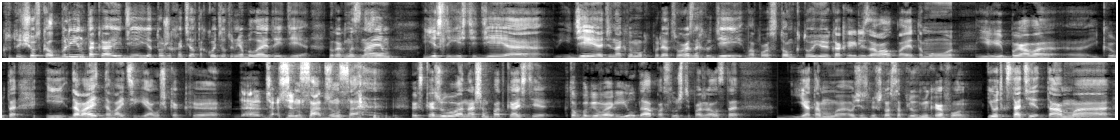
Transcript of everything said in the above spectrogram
кто-то еще сказал, блин, такая идея, я тоже хотел такое делать. У меня была эта идея. Но, как мы знаем, если есть идея, идеи одинаковые могут появляться у разных людей. Вопрос в том, кто ее и как реализовал, поэтому и браво, э, и круто. И давай, давайте я уж как э, джинса, джинса, расскажу о нашем подкасте, кто бы говорил, да, послушайте, пожалуйста, я там э, очень смешно соплю в микрофон. И вот, кстати, там а,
